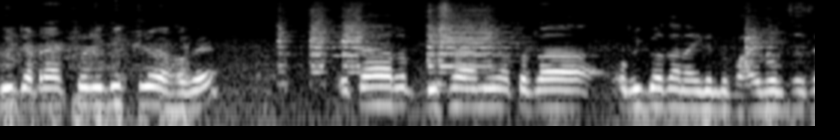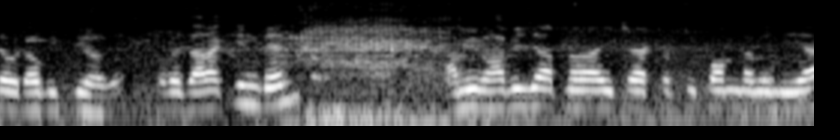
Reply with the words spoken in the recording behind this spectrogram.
দুইটা ট্র্যাক্টরই বিক্রয় হবে। এটার বিষয়ে আমি অতটা অভিজ্ঞতা নাই, কিন্তু ভাই বলছে যে ওটাও বিক্রি হবে। তবে যারা কিনবেন, আমি ভাবি যে আপনারা এই ট্র্যাক্টরটি কম দামে নিয়ে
